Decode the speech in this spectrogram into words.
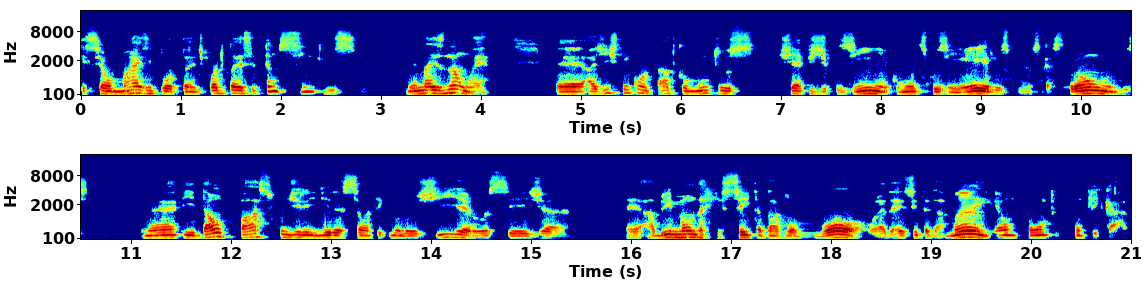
Esse é o mais importante. Pode parecer tão simples, né, mas não é. é. A gente tem contato com muitos chefes de cozinha, com muitos cozinheiros, com muitos gastrônomos, né, e dar o passo com direção à tecnologia, ou seja, é, abrir mão da receita da vovó ou da receita da mãe é um ponto complicado.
